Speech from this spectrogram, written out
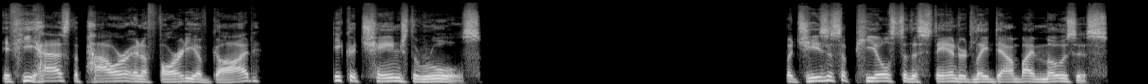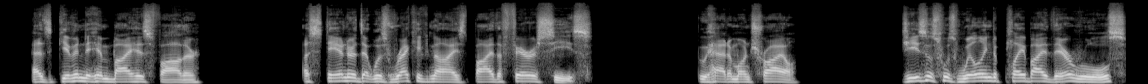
if he has the power and authority of God, he could change the rules. But Jesus appeals to the standard laid down by Moses as given to him by his father, a standard that was recognized by the Pharisees who had him on trial. Jesus was willing to play by their rules,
